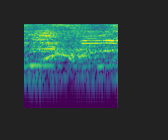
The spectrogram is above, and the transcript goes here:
Let's.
